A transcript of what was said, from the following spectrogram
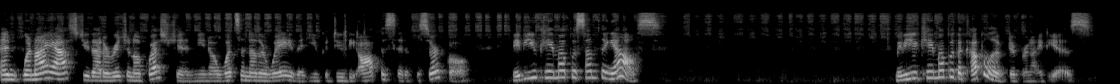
And when I asked you that original question, you know, what's another way that you could do the opposite of the circle? Maybe you came up with something else. Maybe you came up with a couple of different ideas.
